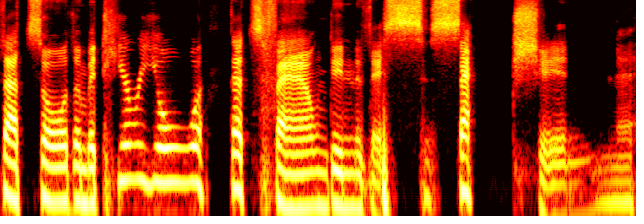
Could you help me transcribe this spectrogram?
that's all the material that's found in this section.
